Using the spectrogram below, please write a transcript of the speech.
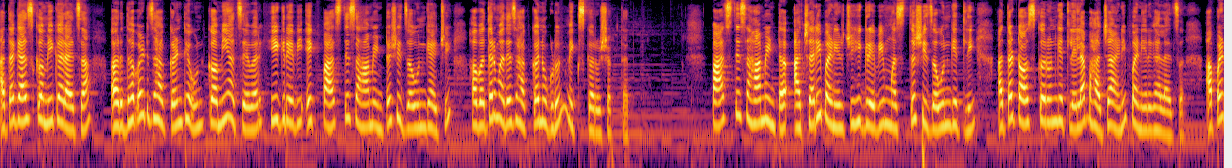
आता गॅस कमी करायचा. अर्धवट झाकण ठेवून कमी आचेवर ही ग्रेव्ही एक पाच ते सहा मिनटं शिजवून घ्यायची. हवं तर मध्ये झाकण उघडून मिक्स करू शकतात. पाच ते सहा मिनटं आचारी पनीरची ही ग्रेव्ही मस्त शिजवून घेतली. आता टॉस करून घेतलेल्या भाज्या आणि पनीर घालायचं. आपण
